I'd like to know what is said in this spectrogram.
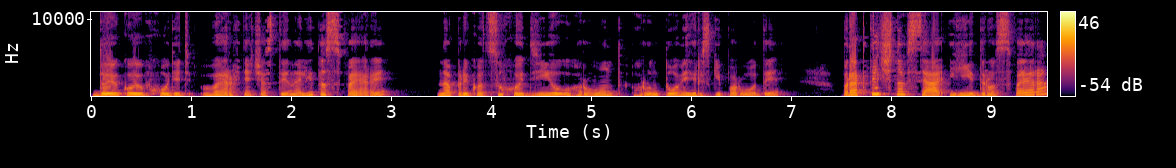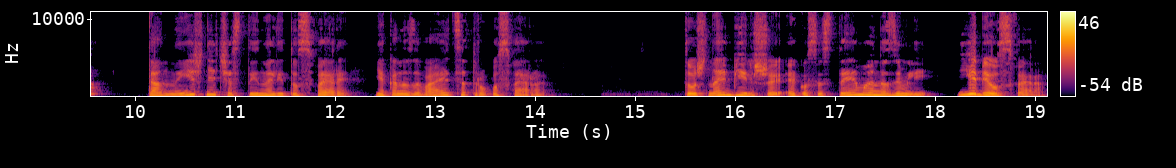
до якої входять верхня частина літосфери, наприклад, суходіл, ґрунт, ґрунтові гірські породи, практично вся гідросфера та нижня частина літосфери, яка називається тропосферою. Тож найбільшою екосистемою на Землі є біосфера.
